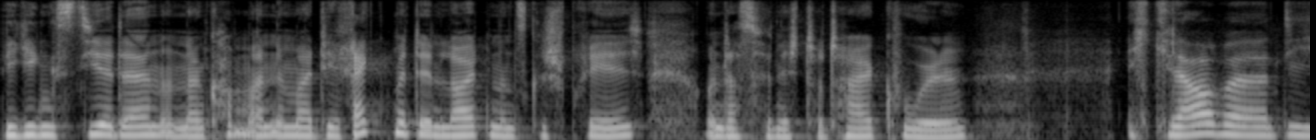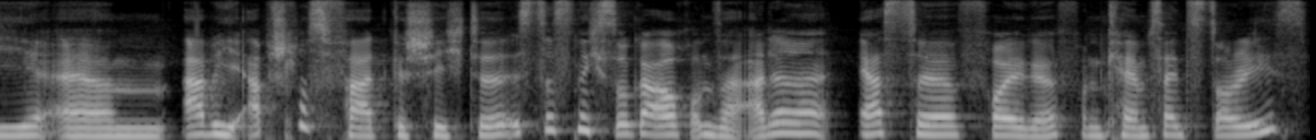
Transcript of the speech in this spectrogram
wie ging es dir denn? Und dann kommt man immer direkt mit den Leuten ins Gespräch. Und das finde ich total cool. Ich glaube, die ähm, Abi-Abschlussfahrt-Geschichte, ist das nicht sogar auch unsere allererste Folge von Campsite Stories?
